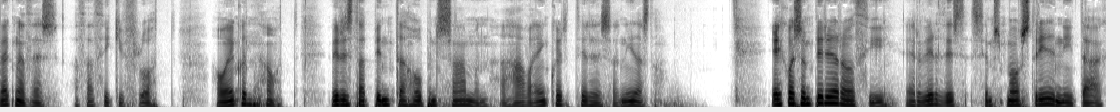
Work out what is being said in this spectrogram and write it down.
vegna þess að það þykir flott á einhvern hátt virðist að binda hópin saman að hafa einhver til þess að nýðast á. Eitthvað sem byrjar á því er virðist sem smá stríðin í dag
